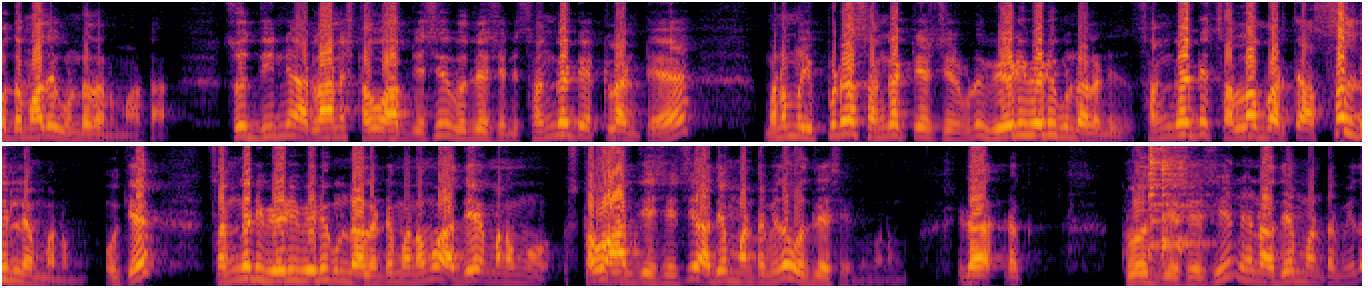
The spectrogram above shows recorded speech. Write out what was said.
ముద్ద మాది ఉండదన్నమాట. సో దీన్ని అలానే స్టవ్ ఆఫ్ చేసి వదిలేసేయండి. సంగటి ఎట్లా అంటే మనం ఎప్పుడో సంగటి టేస్ట్ చేసినప్పుడు వేడి వేడిగా ఉండాలండి. సంగటి చల్లబడితే అస్సలు తినలేం మనం. ఓకే? సంగటి వేడి వేడిగా ఉండాలంటే మనము అదే మనము స్టవ్ ఆఫ్ చేసేసి అదే మంట మీద వదిలేసేయండి మనం ఇలా క్లోజ్ చేసేసి నేను అదే మంట మీద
